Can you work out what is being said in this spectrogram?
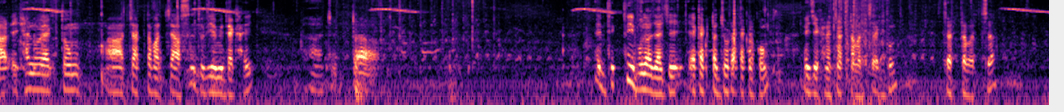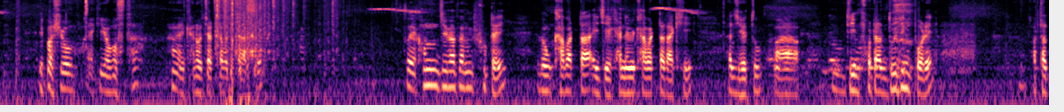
আর এখানেও একদম চারটা বাচ্চা আছে, যদি আমি দেখাই। চারটা। দেখতেই বোঝা যায় যে এক একটা জোড়া এক এক রকম। এই যে এখানে চারটা বাচ্চা একদম চারটা বাচ্চা। এ পাশেও একই অবস্থা। হ্যাঁ এখানেও চারটা বাচ্চা আছে। তো এখন যেভাবে আমি ফুটাই এবং খাবারটা এই যে এখানে আমি খাবারটা রাখি আর যেহেতু ডিম ফোটার দুই দিন পরে অর্থাৎ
